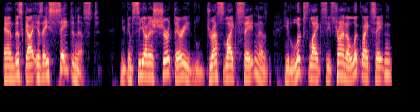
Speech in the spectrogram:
and this guy is a Satanist. You can see on his shirt there, he dressed like Satan. He looks like he's trying to look like Satan,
